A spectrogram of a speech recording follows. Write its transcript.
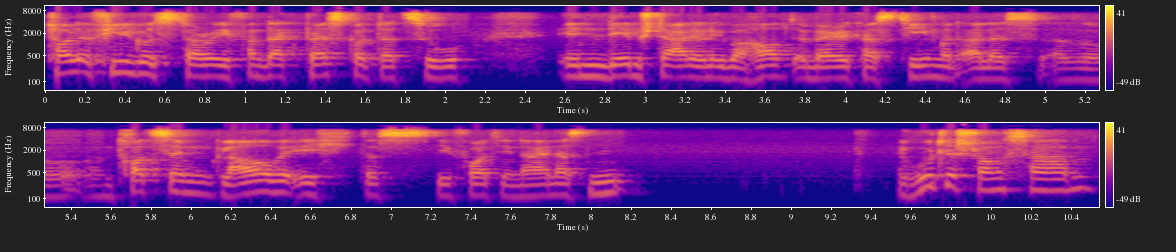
tolle Feel-Good-Story von Doug Prescott dazu. In dem Stadion überhaupt, Americas Team und alles. Also, und trotzdem glaube ich, dass die 49ers eine gute Chance haben.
